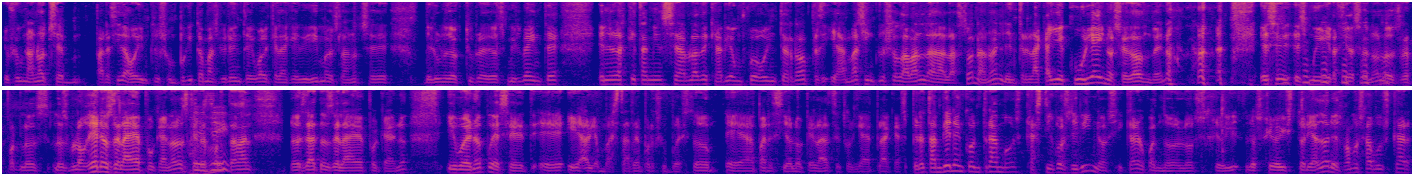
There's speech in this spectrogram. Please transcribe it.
que fue una noche parecida o incluso un poquito más violenta, igual que la que vivimos la noche del 1 de octubre de 2020, en la que también se habla de que había un fuego interno pues, y además incluso daban la, la zona, ¿no? Entre la calle Curia y no sé dónde, ¿no? es, es muy gracioso, ¿no? Los, los, los, blogueros de la época, ¿no? Los que reportaban los datos de la época, ¿no? Y bueno, pues, eh, eh, y alguien más tarde, por supuesto, eh, apareció lo que es la tecnología de placas. Pero también encontramos castigos divinos y claro, cuando los, los geohistoriadores vamos a buscar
